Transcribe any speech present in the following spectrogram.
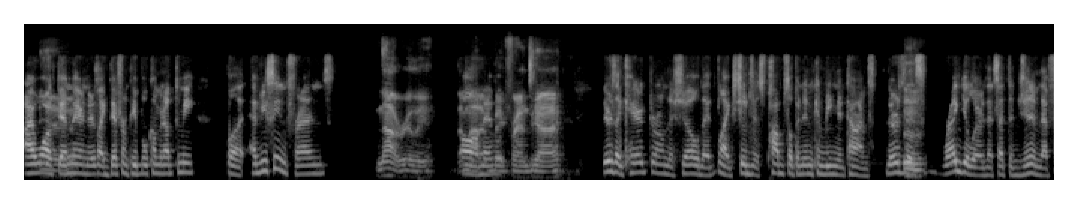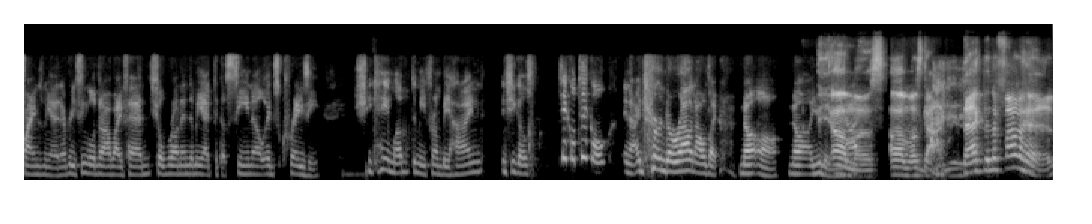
I walked in Yeah. there, and there's like different people coming up to me. But have you seen Friends? Not really. I'm Oh, not man, a big friends guy. There's a character on the show that like she just pops up in inconvenient times. There's Mm. this regular that's at the gym that finds me at every single job I've had. She'll run into me at the casino. It's crazy. She came up to me from behind and she goes, tickle, tickle. And I turned around. I was like, no, uh, no, you You did not. almost, almost got backed in the forehead.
